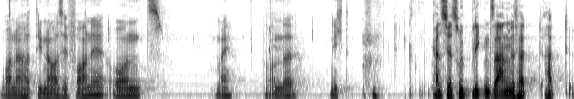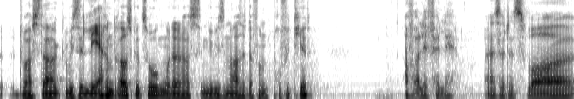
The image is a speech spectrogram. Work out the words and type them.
Einer hat die Nase vorne und mei, der andere nicht. Kannst du jetzt rückblickend sagen, das hat, hat, du hast da gewisse Lehren draus gezogen oder hast in gewissem Maße davon profitiert? Auf alle Fälle. Also das war,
